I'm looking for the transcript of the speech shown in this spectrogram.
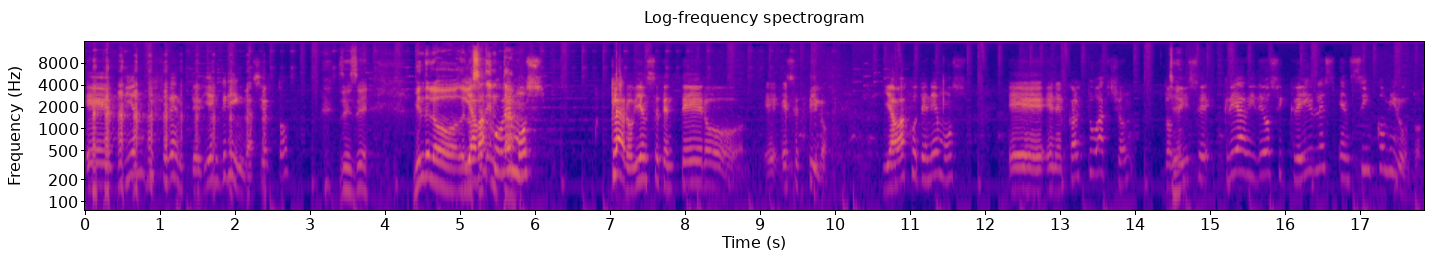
eh, bien diferente, bien gringa, ¿cierto? Sí, sí. Bien de, lo, de y los abajo 70. vemos, claro, bien setentero, eh, ese estilo. Y abajo tenemos eh, en el call to action, donde Sí. dice, crea videos increíbles en 5 minutos.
